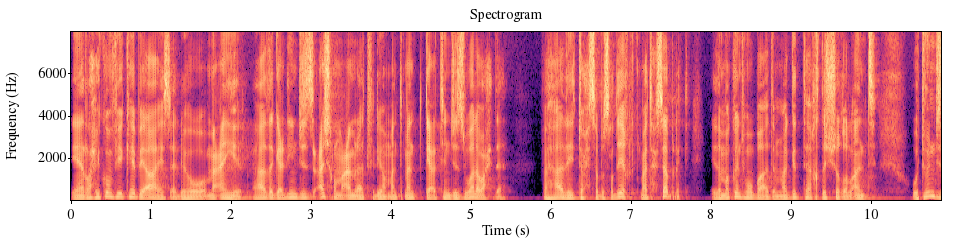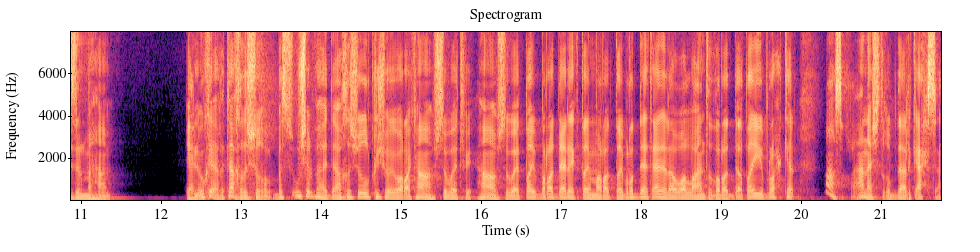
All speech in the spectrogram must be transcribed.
يعني راح يكون في KPIs اللي هو معايير. هذا قاعد ينجز 10 معاملات في اليوم. أنت ما أنت قاعد تنجز ولا واحدة. فهذه تحسب لصديقك ما تحسب لك. إذا ما كنت مبادر ما قد تأخذ الشغل أنت وتنجز المهام يعني أوكي تأخذ الشغل بس وش الفائده أخذ شغل كل شوي وراك. ها وش سويت فيه؟ ها وش سويت؟ طيب برد عليك. طيب ما رد؟ طيب رديت عليه. لا والله انتظر رده طيب روح كل. ما صار. أنا أشتغل بذلك أحسن.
